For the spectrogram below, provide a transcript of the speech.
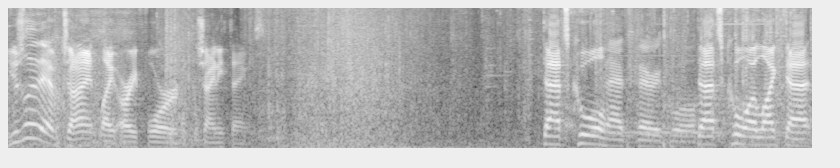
Usually they have giant, like, RE4 shiny things. That's cool. That's very cool. That's cool. I like that.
